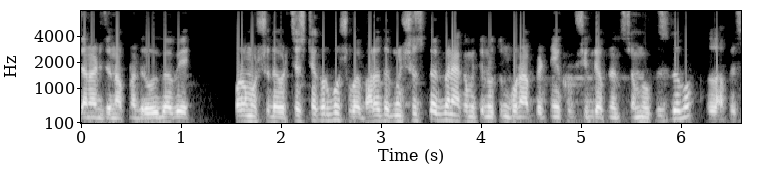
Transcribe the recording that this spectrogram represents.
জানার জন্য আপনাদের ওইভাবে পরামর্শ দেওয়ার চেষ্টা করব। সবাই ভালো থাকবেন, সুস্থ থাকবেন। আগামীতে নতুন কোনো আপডেট নিয়ে খুব শীঘ্রই আপনাদের সামনে উপস্থিত হব। আল্লাহ হাফেজ।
